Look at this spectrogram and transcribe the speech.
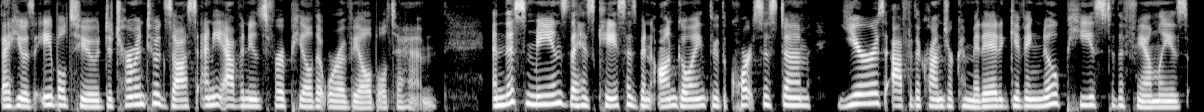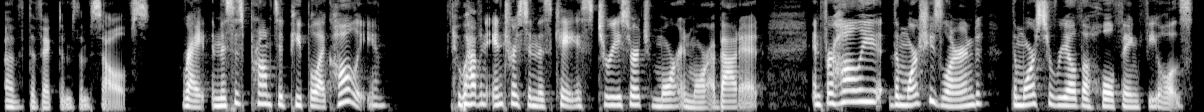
that he was able to, determined to exhaust any avenues for appeal that were available to him. And this means that his case has been ongoing through the court system years after the crimes were committed, giving no peace to the families of the victims themselves. Right. And this has prompted people like Holly, who have an interest in this case, to research more and more about it. And for Holly, the more she's learned, the more surreal the whole thing feels.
